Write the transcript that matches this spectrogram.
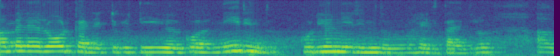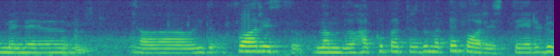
ಆಮೇಲೆ ರೋಡ್ ಕನೆಕ್ಟಿವಿಟಿ ನೀರಿಂದು, ಕುಡಿಯೋ ನೀರಿಂದು ಹೇಳ್ತಾ ಇದ್ರು. ಆಮೇಲೆ ಇದು ಫಾರೆಸ್ಟ್ ನಮ್ಮದು ಹಕ್ಕುಪತ್ರದ್ದು ಮತ್ತು ಫಾರೆಸ್ಟ್ ಎರಡೂ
